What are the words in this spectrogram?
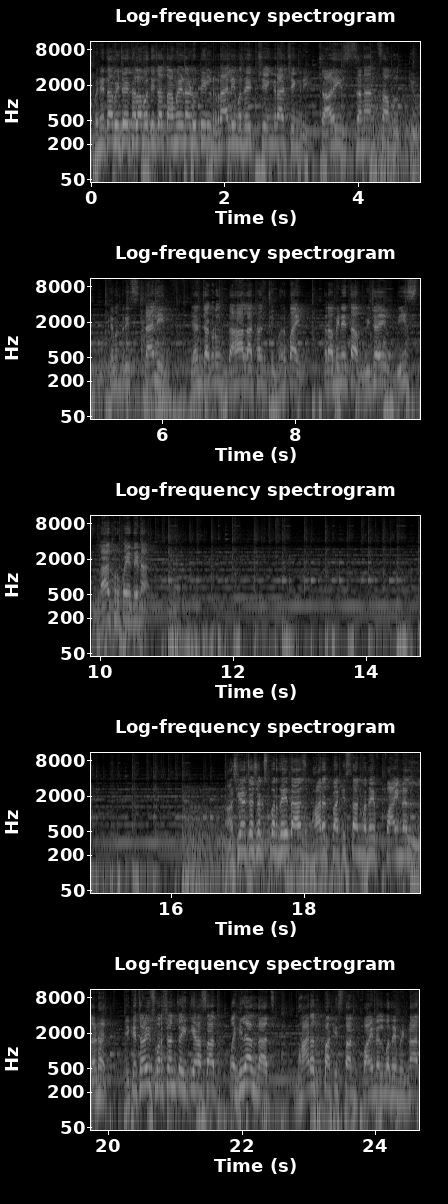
अभिनेता विजय थलापतीच्या तामिळनाडूतील रॅलीमध्ये चेंगरा चेंगरी. चाळीस जणांचा मृत्यू. मुख्यमंत्री स्टॅलिन यांच्याकडून दहा लाखांची भरपाई. तर अभिनेता विजय वीस लाख रुपये देणार. आशिया चषक स्पर्धेत आज भारत पाकिस्तानमध्ये फायनल लढत एकेचाळीस वर्षांच्या इतिहासात पहिल्यांदाच भारत पाकिस्तान फायनलमध्ये भिडणार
